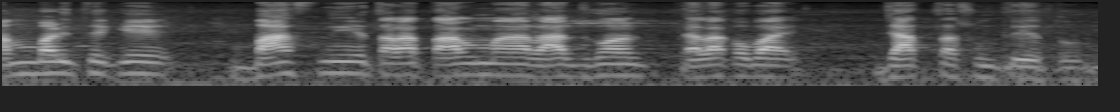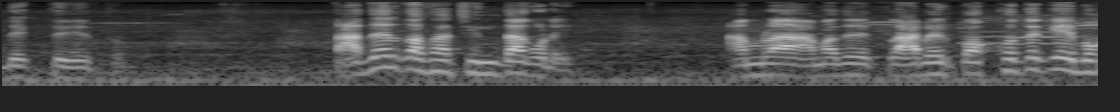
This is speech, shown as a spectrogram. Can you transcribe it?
আমবাড়ি থেকে বাস নিয়ে তারা তালমা, রাজগঞ্জ তেলাকোবায় যাত্রা শুনতে যেত, দেখতে যেত। তাদের কথা চিন্তা করে আমরা আমাদের ক্লাবের পক্ষ থেকে এবং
